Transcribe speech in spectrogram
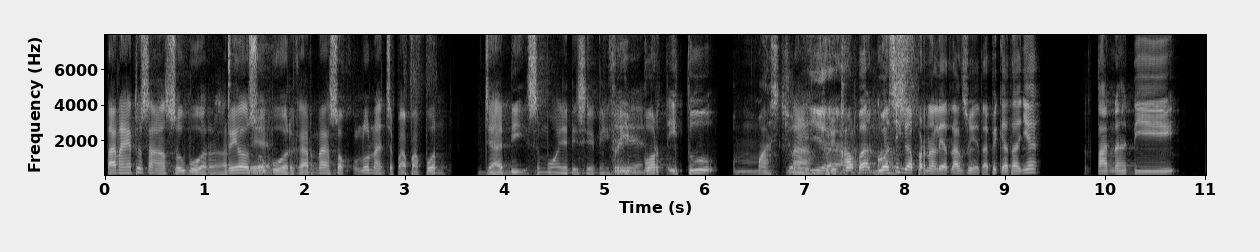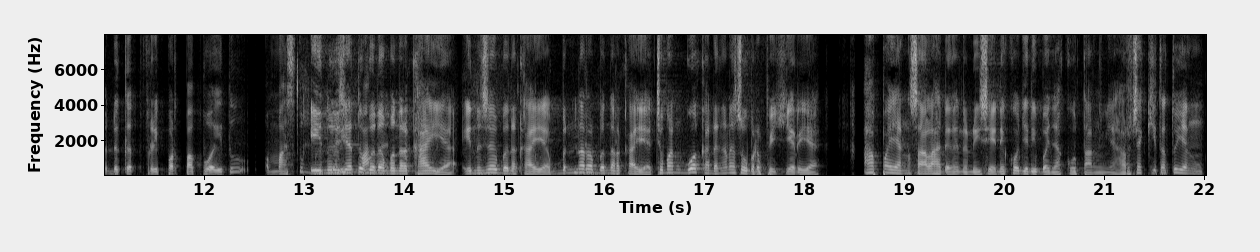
tanah itu sangat subur, real Iya. subur karena sok lu nancep apa pun jadi semuanya di sini. Freeport itu emas coy. Nah, Iya. Freeport Kabar, gua emas. sih nggak pernah lihat langsung ya, tapi katanya tanah di deket Freeport Papua itu emas tuh Indonesia tuh benar-benar kaya. Indonesia benar kaya, benar-benar kaya. Cuman gua kadang-kadang suka berpikir ya, apa yang salah dengan Indonesia ini kok jadi banyak utangnya? Harusnya kita tuh yang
